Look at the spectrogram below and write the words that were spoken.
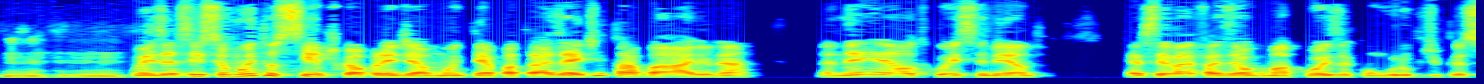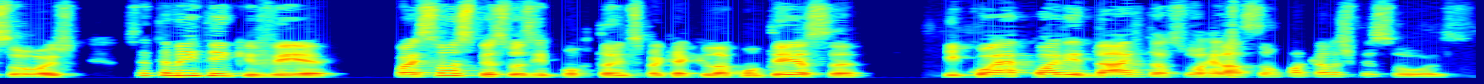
Uhum. Um exercício muito simples que eu aprendi há muito tempo atrás, é de trabalho, né? É nem autoconhecimento. É você vai fazer alguma coisa com um grupo de pessoas, você também tem que ver quais são as pessoas importantes para que aquilo aconteça e qual é a qualidade da sua relação com aquelas pessoas.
